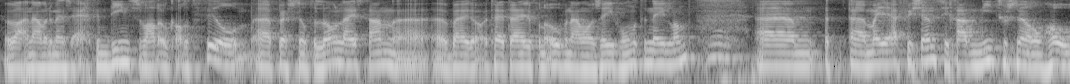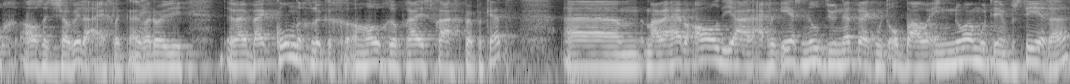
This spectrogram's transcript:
We namen de mensen echt in dienst. We hadden ook altijd veel uh, personeel op de loonlijst staan. Uh, bij de tijden van de overname was 700 in Nederland. Ja. Um, maar je efficiëntie gaat niet zo snel omhoog als dat je zou willen eigenlijk. Nee. Waardoor je die, wij, wij konden gelukkig een hogere prijs vragen per pakket. Um, maar we hebben al die jaren eigenlijk eerst een heel duur netwerk moeten opbouwen, enorm moeten investeren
